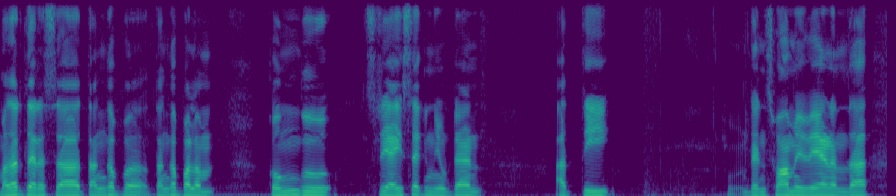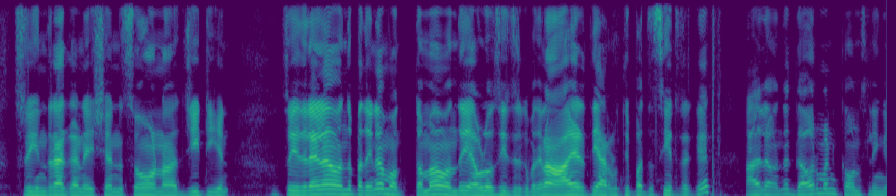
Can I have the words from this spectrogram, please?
Mother Teresa Thangappa Thangapazham Kongu Sri Isaac Newton Athi then Swami Vivekananda Sri Indira Ganesan Sona GTN. So இதிலலாம் வந்து பார்த்திங்கன்னா மொத்தமாக வந்து எவ்வளோ சீட்ஸ் இருக்குது பார்த்தீங்கன்னா ஆயிரத்தி அறநூற்றி பத்து சீட் இருக்குது அதில் வந்து கவர்மெண்ட் கவுன்சிலிங்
